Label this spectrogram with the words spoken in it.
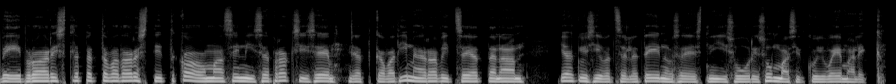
veebruarist lõpetavad arstid ka oma senise praksise, jätkavad imeravitsejatena ja küsivad selle teenuse eest nii suuri summasid kui võimalik.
